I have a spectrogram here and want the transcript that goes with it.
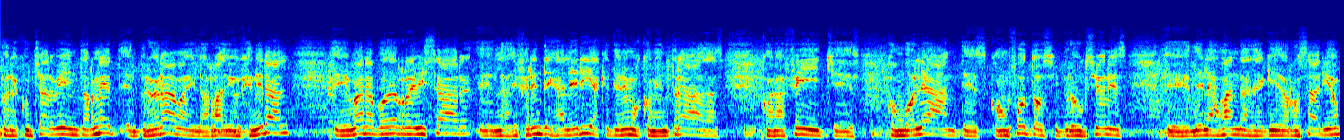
para escuchar vía internet el programa y la radio en general, eh, van a poder revisar eh, las diferentes galerías que tenemos con entradas, con afiches, con volantes, con fotos y producciones de las bandas de aquí de Rosario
